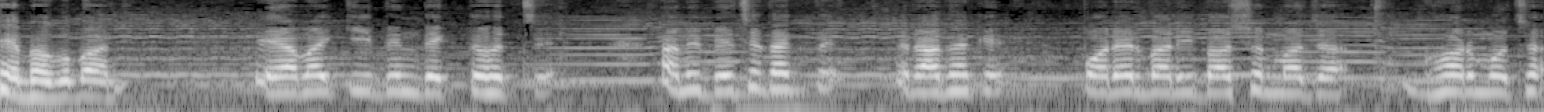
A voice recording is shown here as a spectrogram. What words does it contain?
হে ভগবান এ আমায় কি দিন দেখতে হচ্ছে? আমি বেঁচে থাকতে রাধাকে পরের বাড়ি বাসন মাজা ঘর মোছা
